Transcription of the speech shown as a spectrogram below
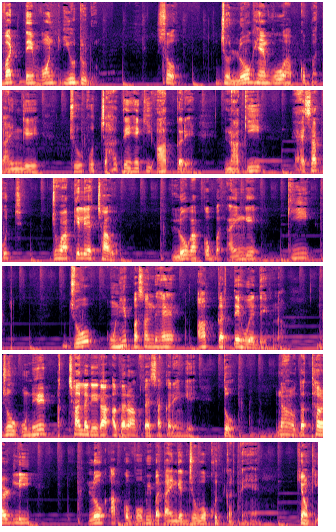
what they want you to do so जो लोग हैं वो आपको बताएँगे, जो वो चाहते हैं कि आप करें, ना कि ऐसा कुछ जो आपके लिए अच्छा हो। लोग आपको बताएँगे कि जो उन्हें पसंद है, आप करते हुए देखना। जो उन्हें अच्छा लगेगा, अगर आप वैसा करेंगे तो। ना द थर्डली लोग आपको वो भी बताएँगे जो वो खुद करते हैं। क्योंकि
